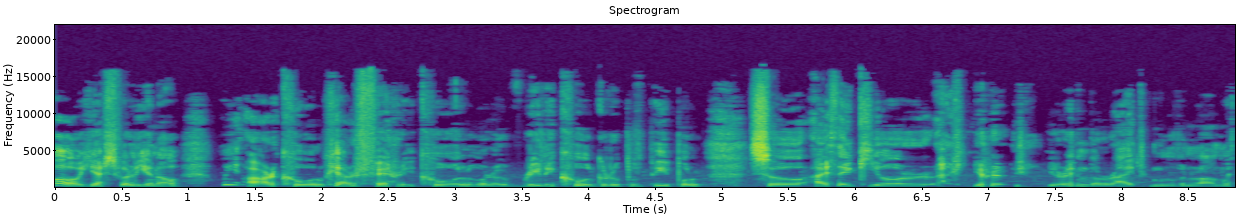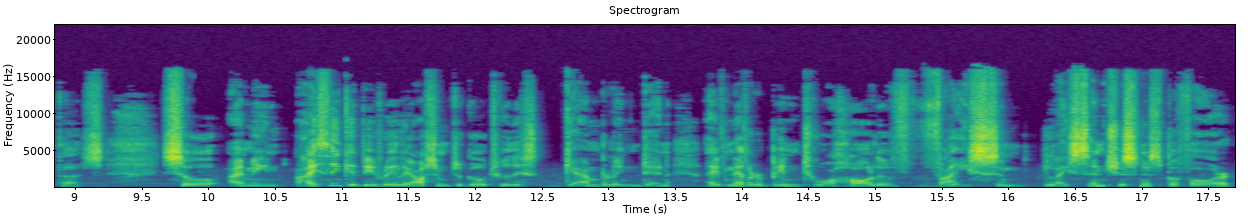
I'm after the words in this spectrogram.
Oh, yes, well, you know, we are cool. We are very cool. We're a really cool group of people. So I think you're you're you're in the right moving along with us. So I mean, I think it'd be really awesome to go to this gambling den. I've never been to a hall of vice and licentiousness before.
